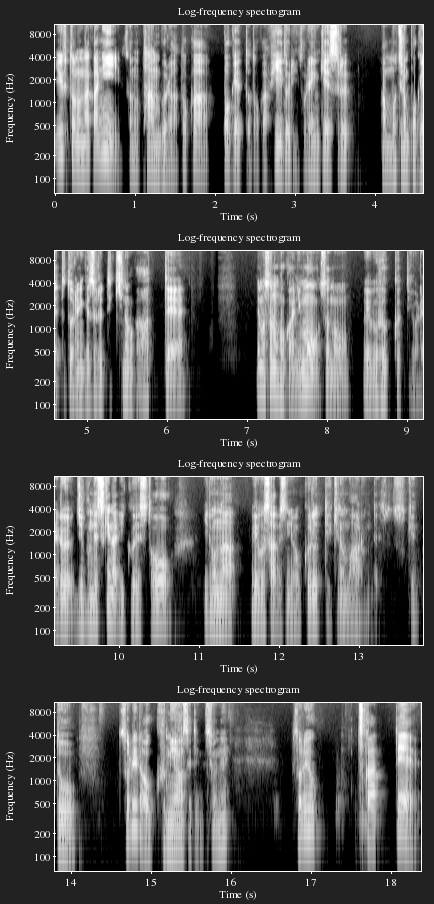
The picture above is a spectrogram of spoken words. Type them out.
IFT の中にそのタンブラーとかポケットとかフィードリーと連携する。あ、もちろんポケットと連携するって機能があって、でもその他にもその Webhook って言われる自分で好きなリクエストをいろんな Web サービスに送るっていう機能もあるんですけど、それらを組み合わせてるんですよね。それを使って、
